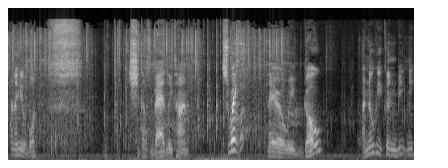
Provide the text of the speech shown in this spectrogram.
Trying to heal, boy. Shit, that was badly timed. Swing! There we go. I knew he couldn't beat me.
